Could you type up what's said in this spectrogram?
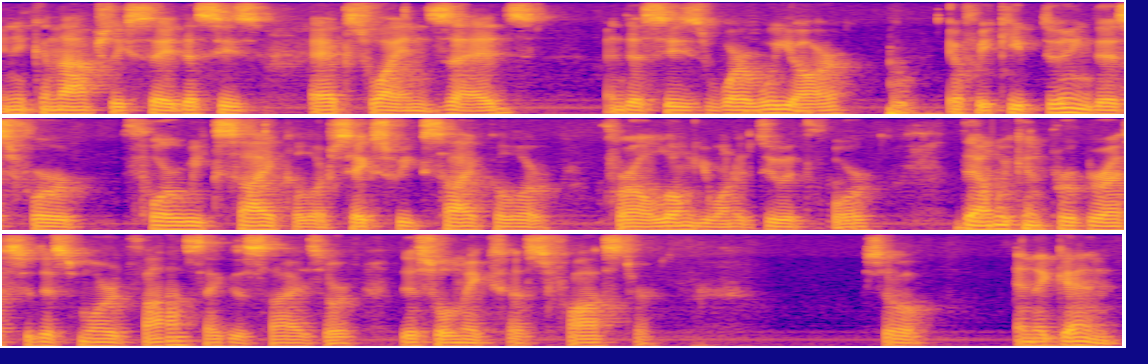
And you can actually say, this is X, Y, and Z, and this is where we are. If we keep doing this for four week cycle or six week cycle or for how long you want to do it for, then we can progress to this more advanced exercise or this will make us faster. So, and again,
